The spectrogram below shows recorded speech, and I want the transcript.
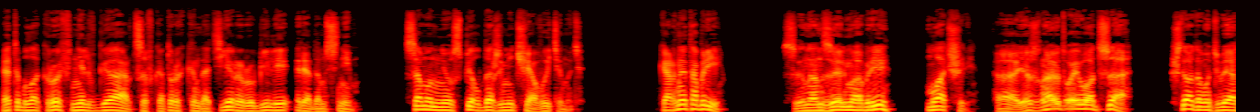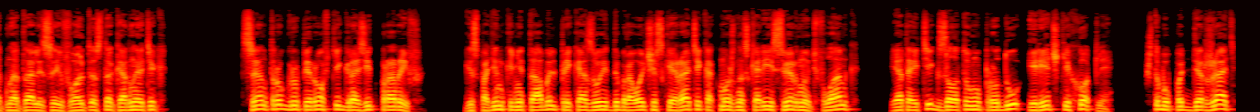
Это была кровь нельфгаарцев, которых кондотьеры рубили рядом с ним. Сам он не успел даже меча вытянуть. «Корнет Абри». «Сын Анзельма Абри?» «Младший». «А, я знаю твоего отца. Что там у тебя от Наталиса и Фольтеста, Корнетик?» Центру группировки грозит прорыв. Господин Канетабль приказывает добровольческой рати как можно скорее свернуть фланг и отойти к Золотому пруду и речке Хотли, чтобы поддержать...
